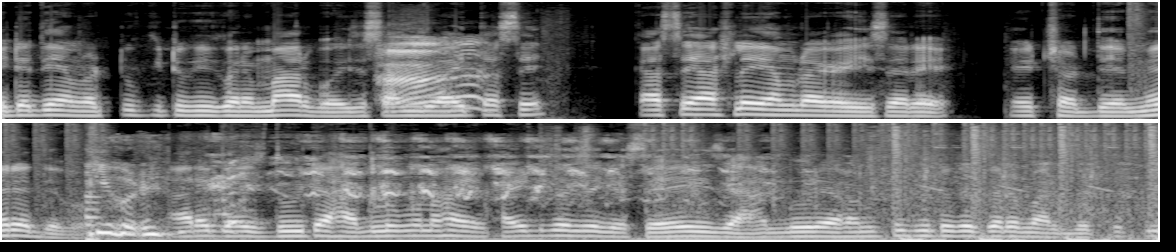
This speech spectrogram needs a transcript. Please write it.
এটা দিয়ে আমরা টুকি টুকি করে মারবো। এই যে সামনে আইতাছে কাছে আসলেই আমরা গাইস আরে হেডশট দিয়ে মেরে দেবো। আরে গাইস দুইটা হাগলু মনে হয় ফাইট বেজে গেছে। এই যে হাগলু এখন টুকি টুকি করে মারবো। টুকি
